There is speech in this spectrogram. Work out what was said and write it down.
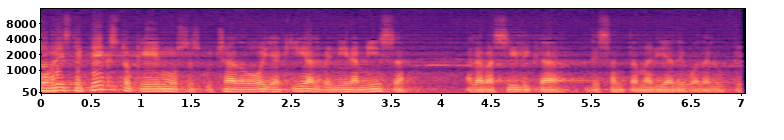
sobre este texto que hemos escuchado hoy aquí al venir a misa a la Basílica de Santa María de Guadalupe.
